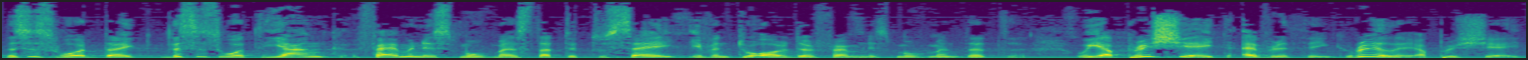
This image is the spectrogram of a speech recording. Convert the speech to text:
This is what like this is what young feminist movement started to say, even to older feminist movement, that we appreciate everything, really appreciate.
